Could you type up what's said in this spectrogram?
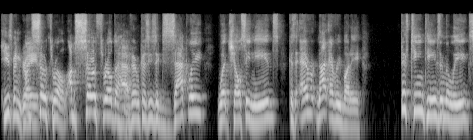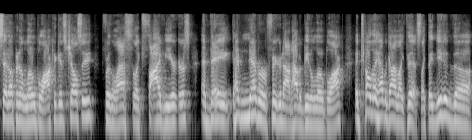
he's been great i'm so thrilled i'm so thrilled to have yeah. him because he's exactly what chelsea needs because ever not everybody 15 teams in the league set up in a low block against chelsea for the last like five years, and they have never figured out how to beat a low block until they have a guy like this. Like they needed the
